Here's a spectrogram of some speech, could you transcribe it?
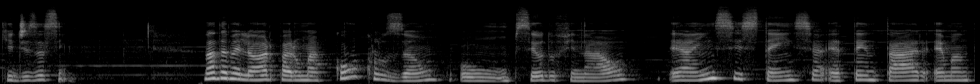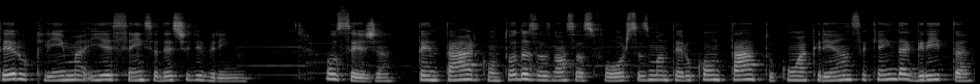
que diz assim: Nada melhor para uma conclusão ou um pseudo final é a insistência, é tentar, é manter o clima e essência deste livrinho. Ou seja, tentar com todas as nossas forças manter o contato com a criança que ainda grita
